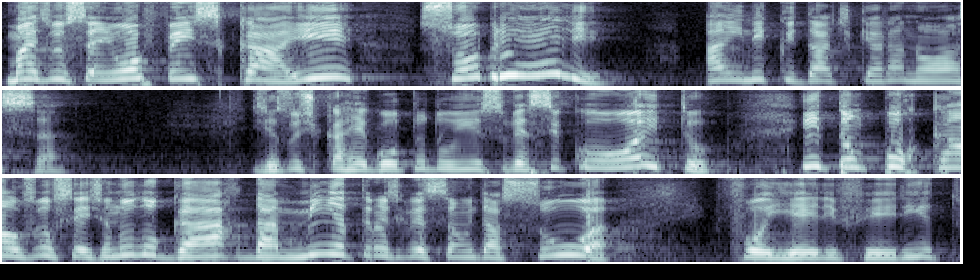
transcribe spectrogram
Mas o Senhor fez cair sobre ele a iniquidade que era nossa. Jesus carregou tudo isso. Versículo 8. Então, por causa, ou seja, no lugar da minha transgressão e da sua, foi ele ferido.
